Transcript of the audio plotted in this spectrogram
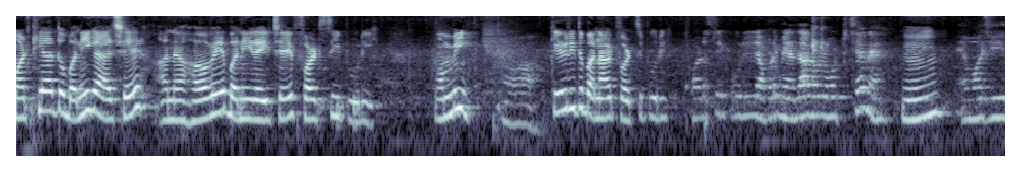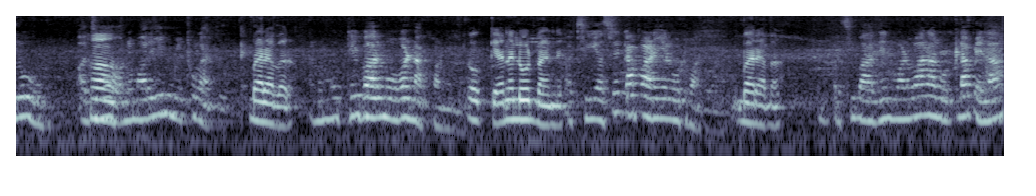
મઠિયા તો બની ગયા છે અને હવે બની રહી છે ફરસી પૂરી. મમ્મી કેવી રીતે બનાવે ફરસી પૂરી? ફરસી પૂરી આપણે મેદાનો લોટ છે ને એમાં જીરું અને મરી મીઠું નાખ્યું. બરાબર. અને મુઠ્ઠી ભાર મોવણ નાખવાનું. ઓકે અને લોટ બાંધે. પછી હશે કા પાણીએ લોટ બાંધવાનો. બરાબર. પછી બાંધીને વણવાના રોટલા પહેલાં.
